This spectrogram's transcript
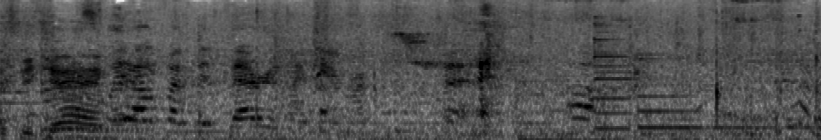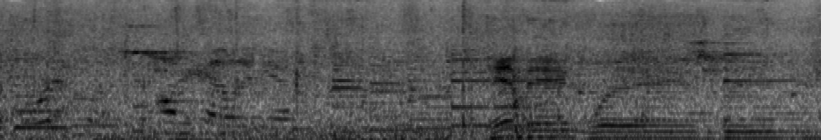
If you can. I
